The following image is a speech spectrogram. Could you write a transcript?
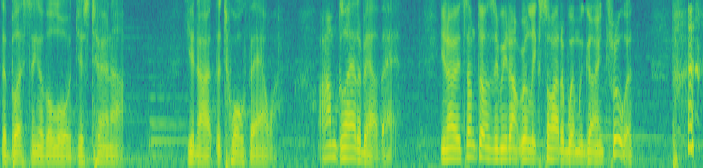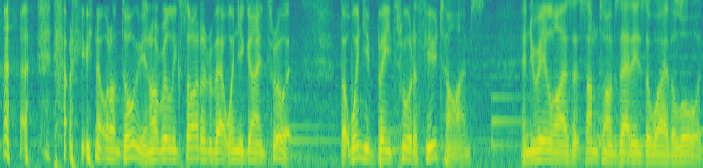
the blessing of the Lord just turn up, you know, at the 12th hour. I'm glad about that. You know, sometimes we don't really excited when we're going through it, you know what I'm talking? You're not really excited about when you're going through it. But when you've been through it a few times and you realize that sometimes that is the way of the Lord,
